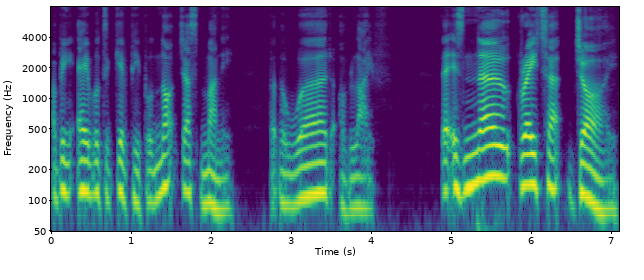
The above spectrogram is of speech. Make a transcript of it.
of being able to give people not just money, but the word of life. There is no greater joy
